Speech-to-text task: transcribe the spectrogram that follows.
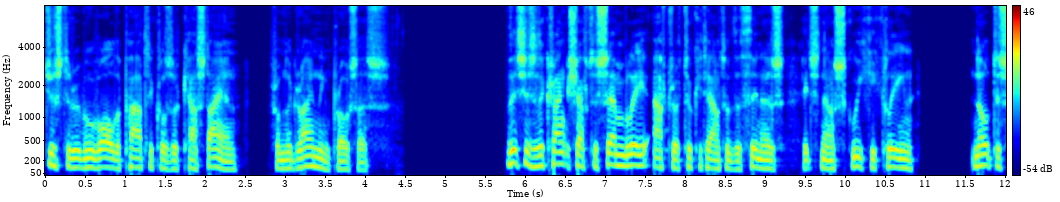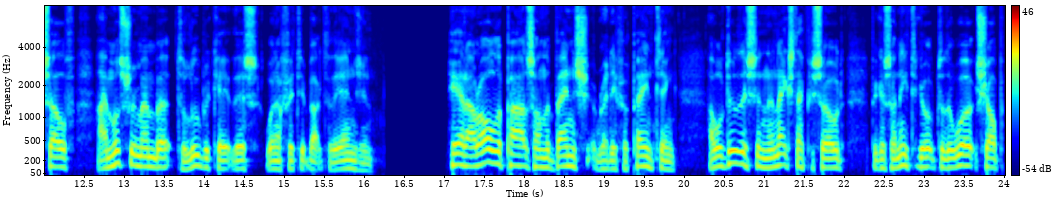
just to remove all the particles of cast iron from the grinding process. This is the crankshaft assembly after I took it out of the thinners. It's now squeaky clean. Note to self, I must remember to lubricate this when I fit it back to the engine. Here are all the parts on the bench ready for painting. I will do this in the next episode because I need to go up to the workshop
